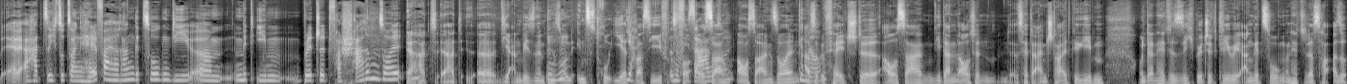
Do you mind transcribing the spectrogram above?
er hat sich sozusagen Helfer herangezogen, die ähm, mit ihm Bridget verscharren sollten. Er hat, er hat äh, die anwesenden Personen instruiert, Mhm. Ja, was sie was sie vor- sagen aussagen, sollen. aussagen sollen. Genau. Also gefälschte Aussagen, die dann lauten, es hätte einen Streit gegeben und dann hätte sich Bridget Cleary angezogen und hätte das, also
